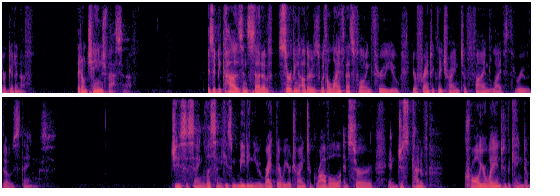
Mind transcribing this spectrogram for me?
you're good enough. They don't change fast enough. Is it because instead of serving others with a life that's flowing through you, you're frantically trying to find life through those things? Jesus is saying, listen, he's meeting you right there where you're trying to grovel and serve and just kind of crawl your way into the kingdom.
